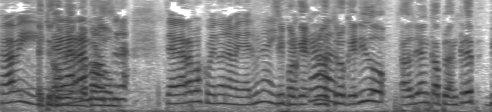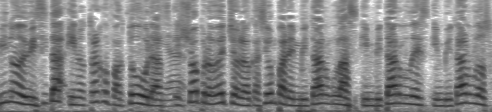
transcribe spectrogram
Javi, Estoy te comiendo, agarramos, perdón. una, te agarramos comiendo una media luna y Sí, se porque acaba- nuestro querido Adrián Kaplan Crep vino de visita y nos trajo facturas. Sí, y yo aprovecho la ocasión para invitarlas, invitarles, invitarlos.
